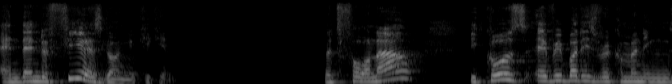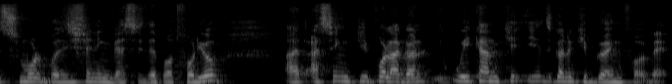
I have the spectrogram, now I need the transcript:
And then the fear is going to kick in. But for now, because everybody's recommending small positioning versus the portfolio, I, I think people are going. We can. It's going to keep going for a bit.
